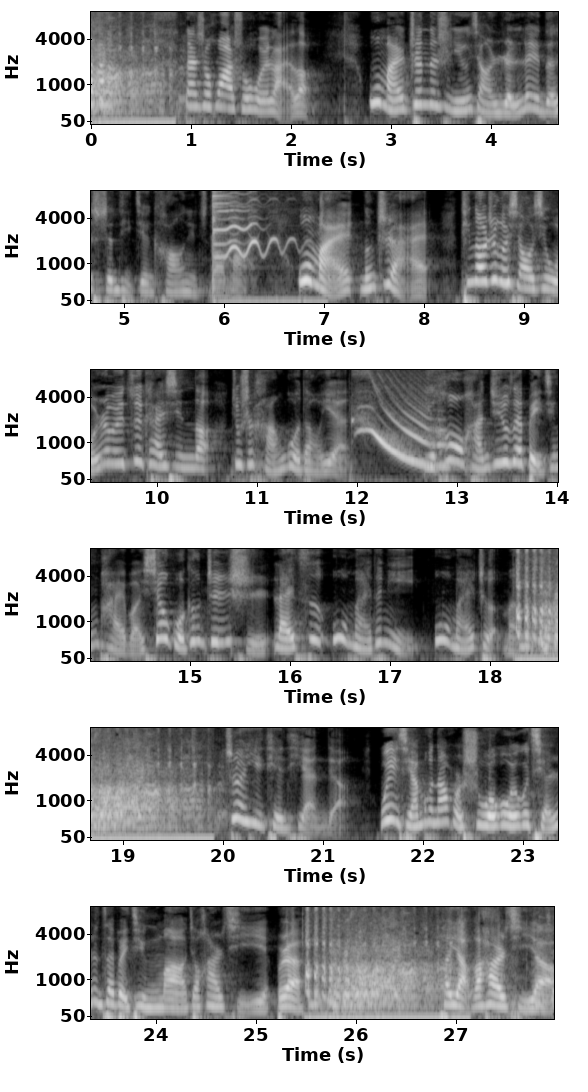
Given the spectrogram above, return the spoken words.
但是话说回来了，雾霾真的是影响人类的身体健康，你知道吗？雾霾能致癌。听到这个消息，我认为最开心的就是韩国导演。以后韩剧就在北京拍吧，效果更真实。来自雾霾的你，雾霾者们，这一天天的，我以前不跟大伙说过，我有个前任在北京吗？叫哈士奇，不是，他养个哈士奇呀。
